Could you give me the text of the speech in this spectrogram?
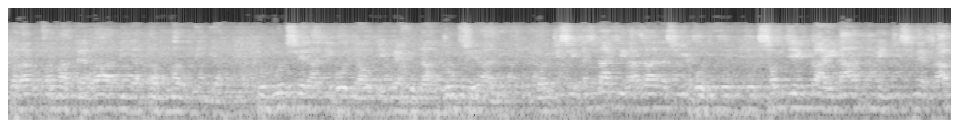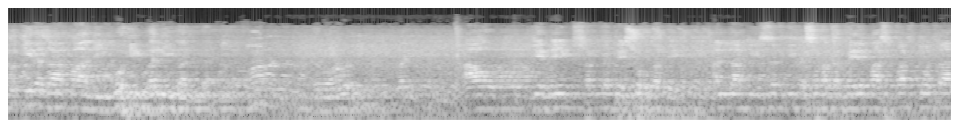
تو رب فرماتا ہے راضیہ تب مرضیہ تو مجھ سے راضی ہو جاؤ گے، میں خدا تم سے راضی۔ اور جسے اللہ کی رضا نصیب ہو سمجھے کائنات میں جس نے رب کی رضا پالی وہی ولی بن گیا آؤ، یہ نیک سنگت صحبت اللہ کی عزت کی قسم، اگر میرے پاس وقت ہوتا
